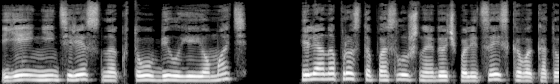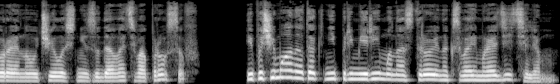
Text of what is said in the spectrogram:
Ей не интересно, кто убил ее мать, или она просто послушная дочь полицейского, которая научилась не задавать вопросов? И почему она так непримиримо настроена к своим родителям?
